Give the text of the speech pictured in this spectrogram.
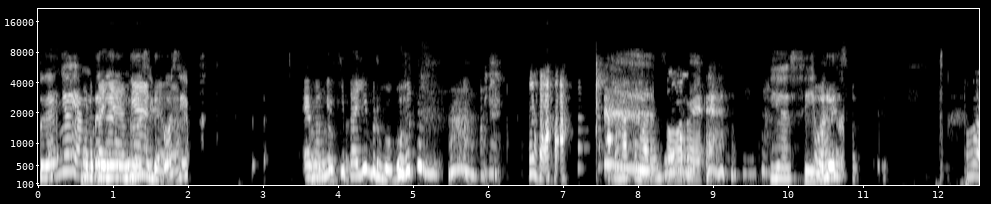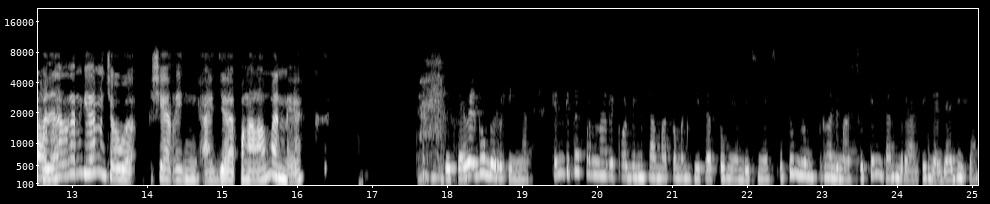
Kayaknya yang Pertanyaannya adalah- gosip-gosip. emangnya kita aja berbobot Karena kemarin sore. Iya sih. Kemarin betul. Wah, Padahal kan kita mencoba sharing aja pengalaman ya. BTW gue baru inget. Kan kita pernah recording sama teman kita tuh yang bisnis. Itu belum pernah dimasukin kan? Berarti nggak jadi kan?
